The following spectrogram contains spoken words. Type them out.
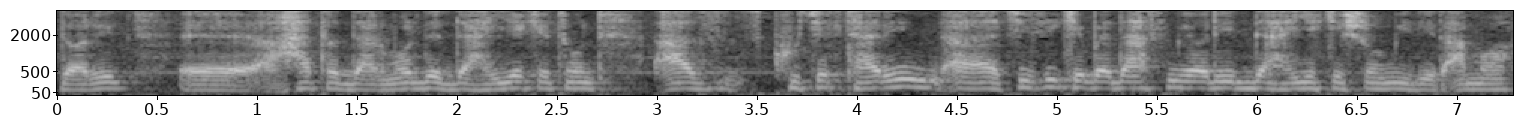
دارید حتی در مورد ده یکتون از کوچکترین چیزی که به دست میارید ده یکش رو می‌دید اما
